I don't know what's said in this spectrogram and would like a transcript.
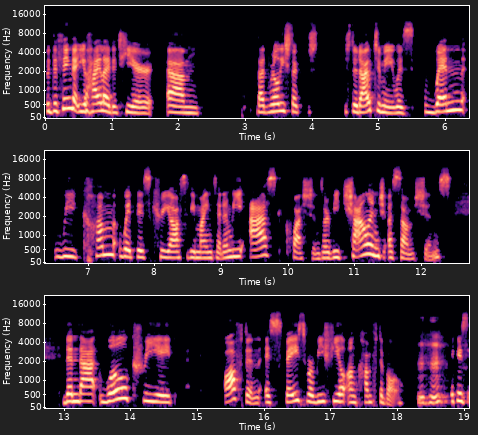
But the thing that you highlighted here um, that really st- stood out to me was when we come with this curiosity mindset and we ask questions or we challenge assumptions, then that will create often a space where we feel uncomfortable Mm-hmm. Because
